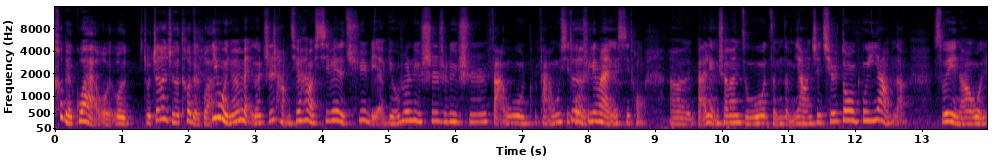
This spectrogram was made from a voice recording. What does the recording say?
特别怪。我我就真的觉得特别怪，因为我觉得每个职场其实还有细微的区别，比如说律师是律师，法务法务系统是另外一个系统，呃，白领上班族怎么怎么样，这其实都是不一样的。所以呢，我就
